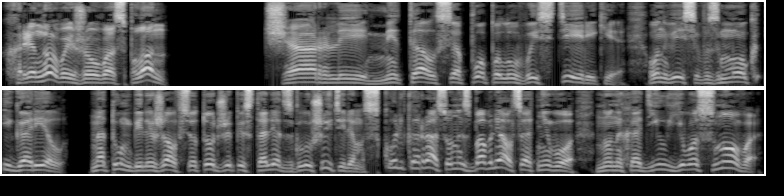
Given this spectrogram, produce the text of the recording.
Хреновый же у вас план. Чарли метался по полу в истерике. Он весь взмок и горел. На тумбе лежал все тот же пистолет с глушителем. Сколько раз он избавлялся от него, но находил его снова.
